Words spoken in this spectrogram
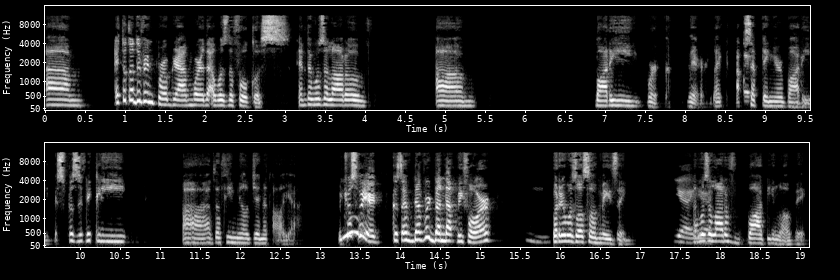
Um, I took a different program where that was the focus, and there was a lot of um body work there, like accepting your body, specifically uh the female genitalia, which was weird because I've never done that before, Hmm. but it was also amazing. yeah, That was a lot of body loving.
